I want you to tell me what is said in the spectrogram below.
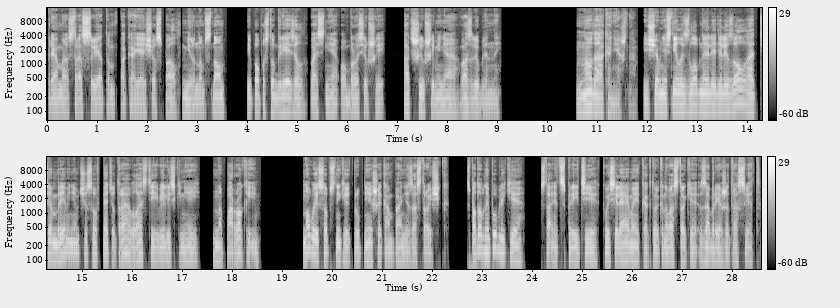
прямо с рассветом, пока я еще спал мирным сном и попусту грезил во сне о бросившей, отшившей меня возлюбленной. Ну да, конечно. Еще мне снилась злобная леди Лизол, а тем временем часов пять утра власти явились к ней на порог и... Новые собственники крупнейшая компания-застройщик. С подобной публики станет прийти к выселяемой, как только на востоке забрежет рассвет.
